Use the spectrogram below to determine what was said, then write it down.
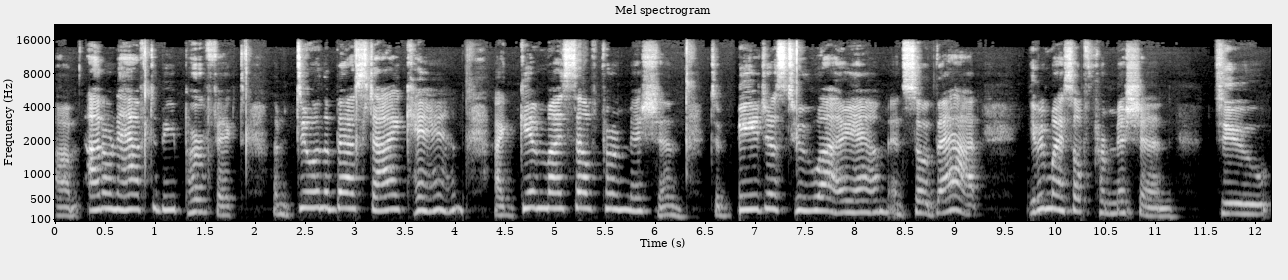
um, I don't have to be perfect. I'm doing the best I can. I give myself permission to be just who I am. And so that, giving myself permission to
